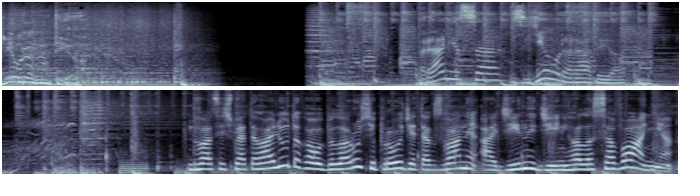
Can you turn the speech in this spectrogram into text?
Еўрарадыё. Раніца з еўрарадыё. 25 лютага ў беларусі пройдзе так званы адзіны дзень галасавання.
